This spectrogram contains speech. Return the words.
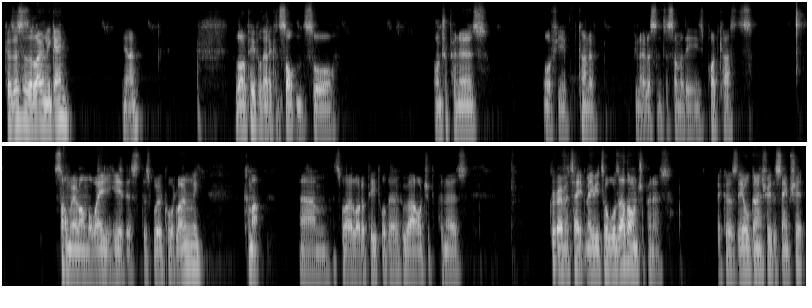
Because this is a lonely game you know? A lot of people that are consultants or entrepreneurs or if you kind of you know listen to some of these podcasts somewhere along the way you hear this this word called lonely come up. Um, that's why a lot of people that who are entrepreneurs gravitate maybe towards other entrepreneurs because they're all going through the same shit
